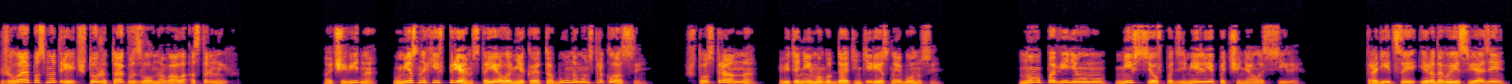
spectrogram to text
желая посмотреть, что же так взволновало остальных. Очевидно, у местных и впрямь стояло некое табу на монстроклассы. Что странно, ведь они могут дать интересные бонусы. Но, по-видимому, не все в подземелье подчинялось силе. Традиции и родовые связи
